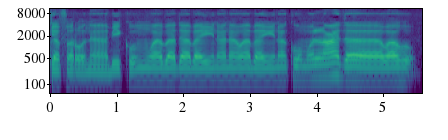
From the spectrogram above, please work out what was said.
كفرنا بكم وبدا بيننا وبينكم العداوة.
